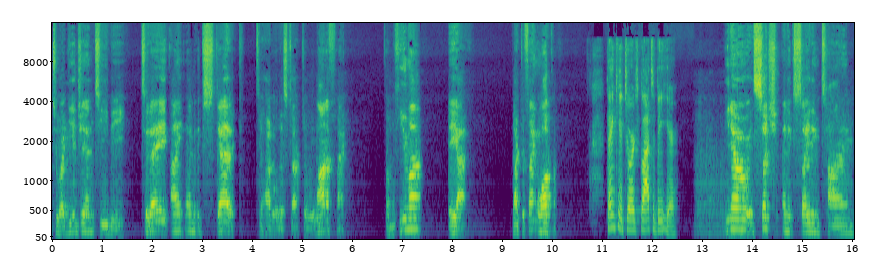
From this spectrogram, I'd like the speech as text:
to IdeaGen TV. Today, I am ecstatic to have with us Dr. Lana Feng from Huma AI. Dr. Feng, welcome. Thank you, George. Glad to be here. You know, it's such an exciting time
